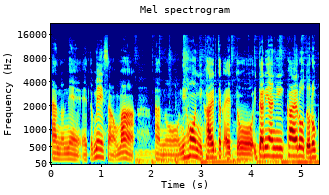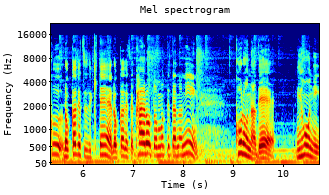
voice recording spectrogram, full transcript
あのね、えっとメイさんは あの日本に帰りたかえっとイタリアに帰ろうと六六ヶ月で来て六ヶ月で帰ろうと思ってたのにコロナで日本に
